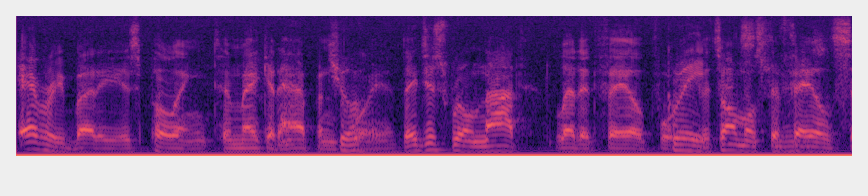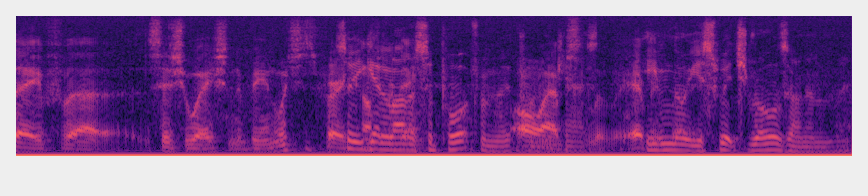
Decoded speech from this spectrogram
everybody is pulling to make it happen Sure. for you. They just will not let it fail for Great, you. It's almost a fail-safe uh, situation to be in, which is very So you get a lot of support from the, from Oh, the cast, absolutely, even though you switched roles on them.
